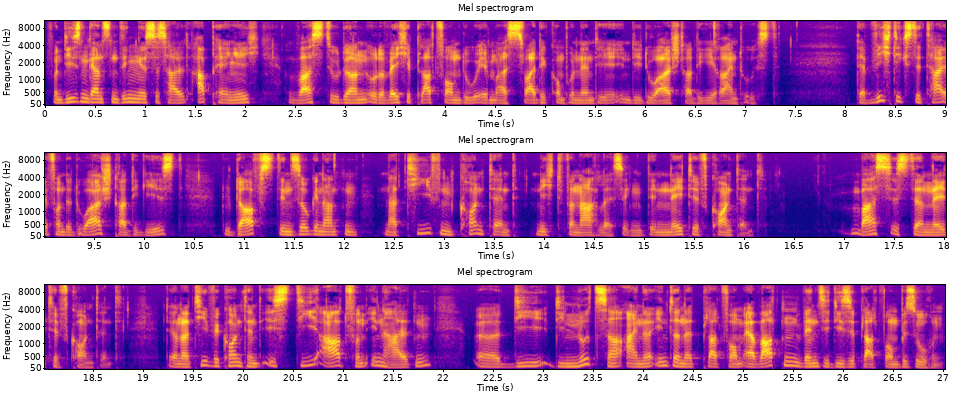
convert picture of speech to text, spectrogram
Von diesen ganzen Dingen ist es halt abhängig, was du dann oder welche Plattform du eben als zweite Komponente in die Dualstrategie reintust. Der wichtigste Teil von der Dualstrategie ist, du darfst den sogenannten nativen Content nicht vernachlässigen, den Native Content. Was ist der Native Content? Der native Content ist die Art von Inhalten, äh, die die Nutzer einer Internetplattform erwarten, wenn sie diese Plattform besuchen.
